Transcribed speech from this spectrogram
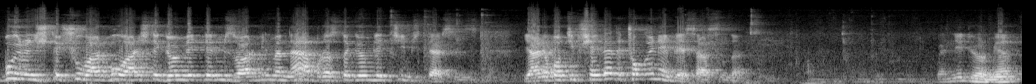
Buyurun işte şu var, bu var, işte gömleklerimiz var, bilmem ne. Ha burası da gömlekçiymiş dersiniz. Yani o tip şeyler de çok önemli esasında. Ben ne diyorum ya?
